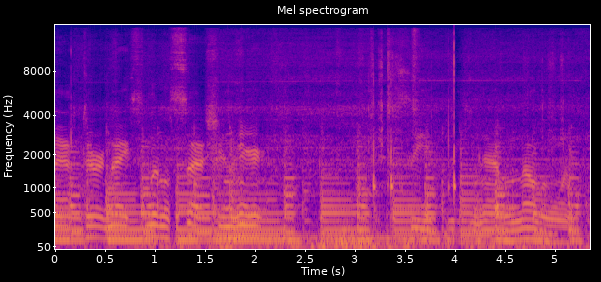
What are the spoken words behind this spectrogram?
after a nice little session here. Let's see if we can have another one.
